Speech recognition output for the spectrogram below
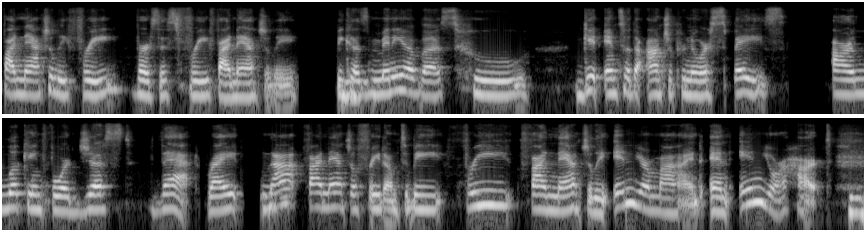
financially free versus free financially. Because mm-hmm. many of us who get into the entrepreneur space are looking for just that, right? Mm-hmm. Not financial freedom, to be free financially in your mind and in your heart. Mm-hmm.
